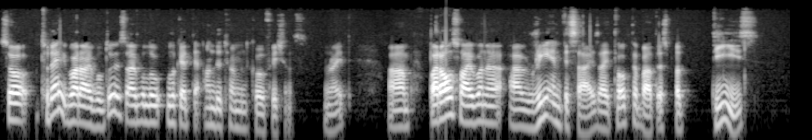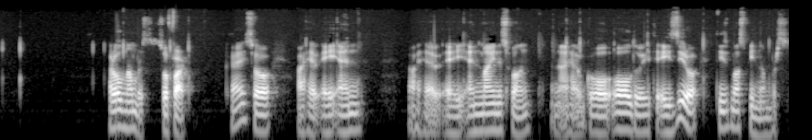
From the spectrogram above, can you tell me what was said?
So today what I will do is I will look at the undetermined coefficients, right? Um, but also I want to uh, re-emphasize, I talked about this, but these are all numbers so far. Okay, so I have a n, I have a n minus 1, and I have go all the way to a0. These must be numbers,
